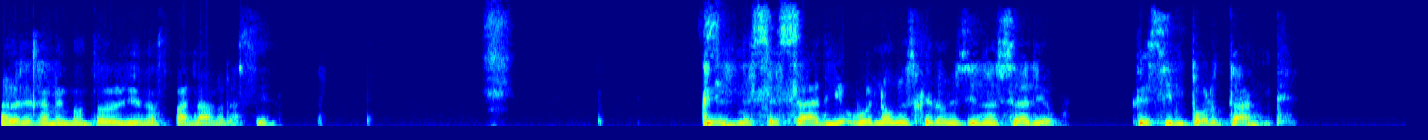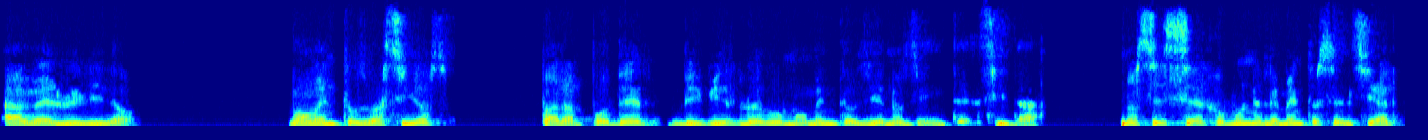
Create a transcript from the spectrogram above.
a ver, déjame encontrar unas palabras, ¿sí? Que es necesario, bueno, es que no es necesario, que es importante haber vivido momentos vacíos para poder vivir luego momentos llenos de intensidad. No sé si sea como un elemento esencial,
